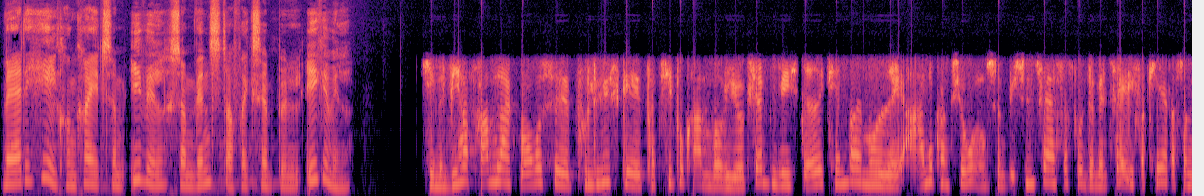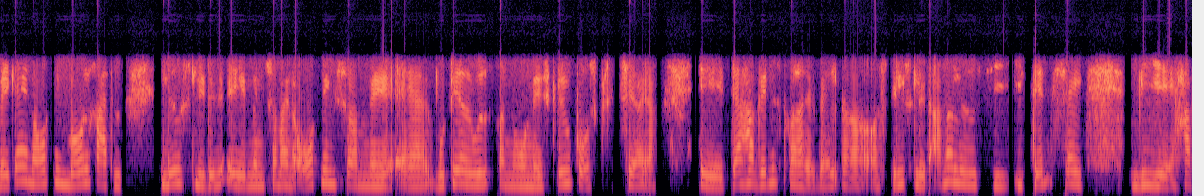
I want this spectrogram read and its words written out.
hvad er det helt konkret, som I vil, som Venstre for eksempel ikke vil? Jamen, vi har fremlagt vores øh, politiske partiprogram, hvor vi jo eksempelvis stadig kæmper imod øh, Arne-pensionen, som vi synes er så fundamentalt forkert, og som ikke er en ordning målrettet nedslidte, øh, men som er en ordning, som er vurderet ud fra nogle skrivebordskriterier. Der har Venstre valgt at stille sig lidt anderledes i, i den sag. Vi har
